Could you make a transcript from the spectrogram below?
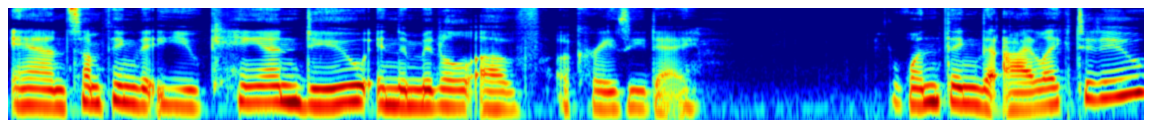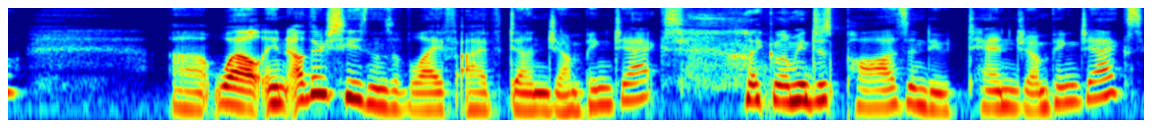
and something that you can do in the middle of a crazy day. One thing that I like to do, uh, well, in other seasons of life, I've done jumping jacks. like, let me just pause and do 10 jumping jacks.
